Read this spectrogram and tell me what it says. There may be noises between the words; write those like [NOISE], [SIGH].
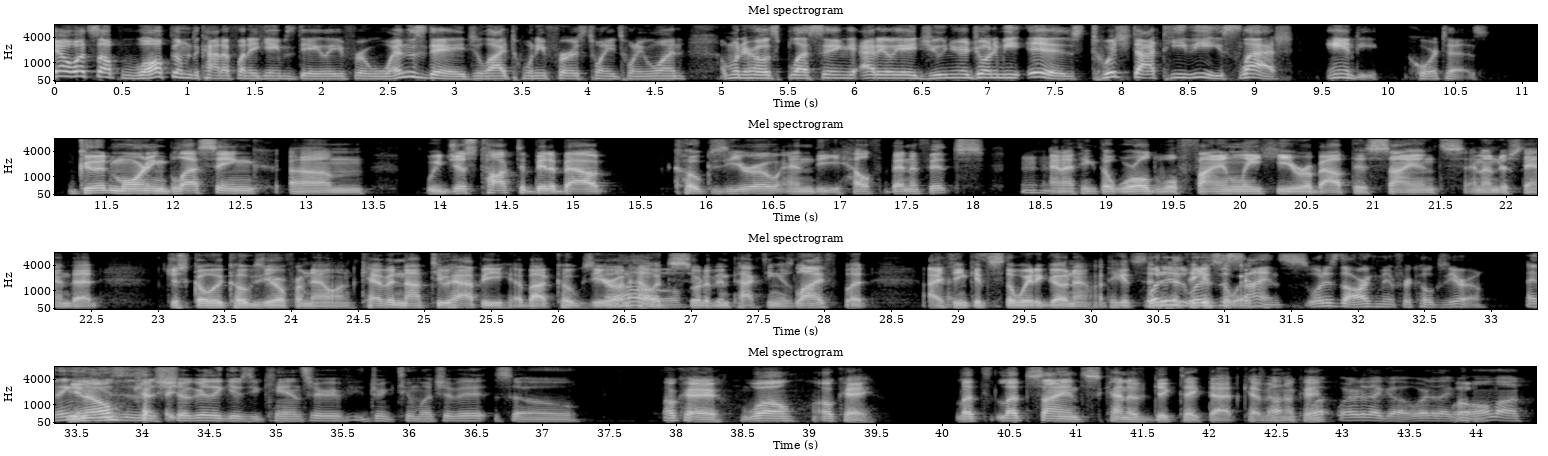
Yo, what's up? Welcome to Kinda Funny Games Daily for Wednesday, July 21st, 2021. I'm one of your hosts, Blessing Adeoye Jr. Joining me is twitch.tv slash Andy Cortez. Good morning, Blessing. Um, we just talked a bit about Coke Zero and the health benefits. Mm-hmm. And I think the world will finally hear about this science and understand that just go with Coke Zero from now on. Kevin, not too happy about Coke Zero oh. and how it's oh. sort of impacting his life, but I think it's the way to go now. I think it's the, what is what is the, the science? What is the argument for Coke Zero? I think you it know, uses a sugar that gives you cancer if you drink too much of it. So, okay, well, okay, let's let science kind of dictate that, Kevin. Oh, okay, what, where did I go? Where did I go? Whoa. Hold on.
